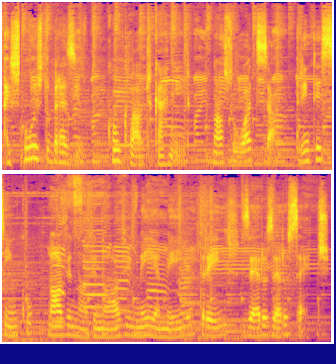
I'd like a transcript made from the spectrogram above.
As Ruas do Brasil, com Cláudio Carneiro. Nosso WhatsApp 35 999 66 3007.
